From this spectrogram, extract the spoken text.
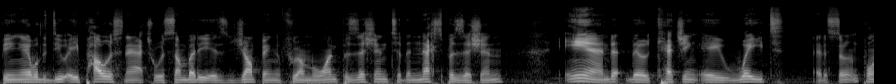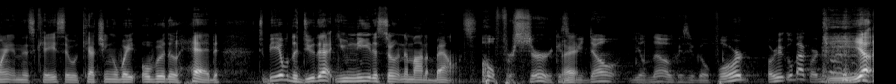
Being able to do a power snatch where somebody is jumping from one position to the next position, and they're catching a weight at a certain point. In this case, they were catching a weight over their head. To be able to do that, you need a certain amount of balance. Oh, for sure. Because Right. if you don't, you'll know because you go forward or you go backward. yep.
